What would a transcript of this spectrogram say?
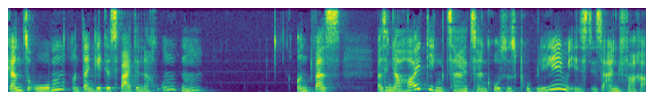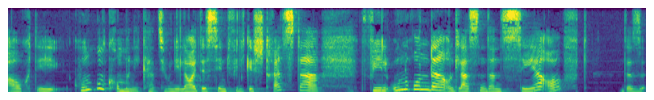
ganz oben und dann geht es weiter nach unten. Und was, was in der heutigen Zeit so ein großes Problem ist, ist einfach auch die Kundenkommunikation. Die Leute sind viel gestresster, viel unrunder und lassen dann sehr oft das äh,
